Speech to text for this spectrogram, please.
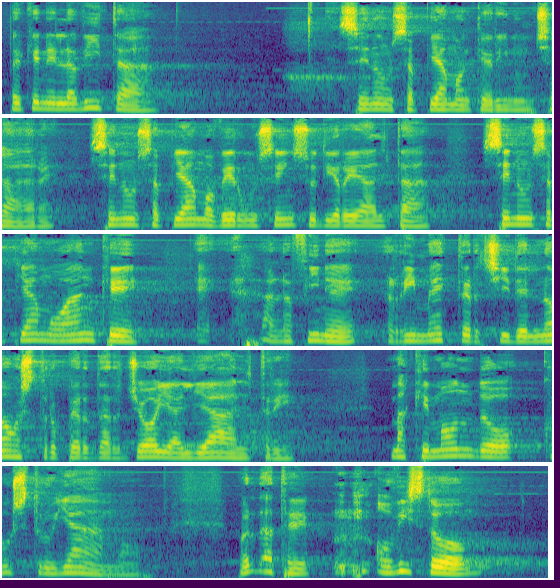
perché nella vita se non sappiamo anche rinunciare, se non sappiamo avere un senso di realtà, se non sappiamo anche eh, alla fine rimetterci del nostro per dar gioia agli altri, ma che mondo costruiamo? Guardate, ho visto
